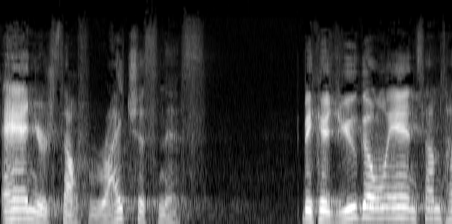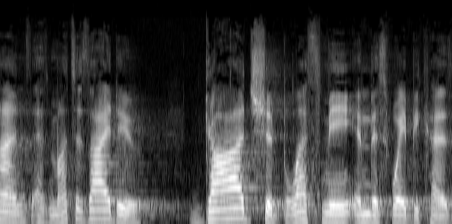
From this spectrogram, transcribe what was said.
and your self righteousness. Because you go in sometimes, as much as I do, God should bless me in this way because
